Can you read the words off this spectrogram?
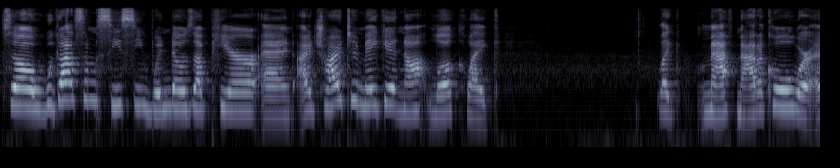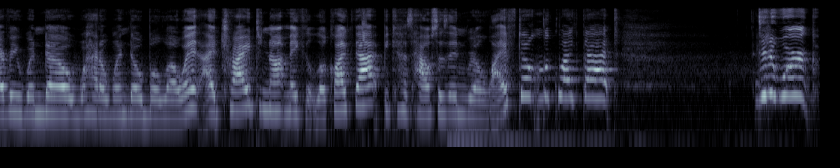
So we got some CC windows up here and I tried to make it not look like like mathematical where every window had a window below it. I tried to not make it look like that because houses in real life don't look like that Did it work?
